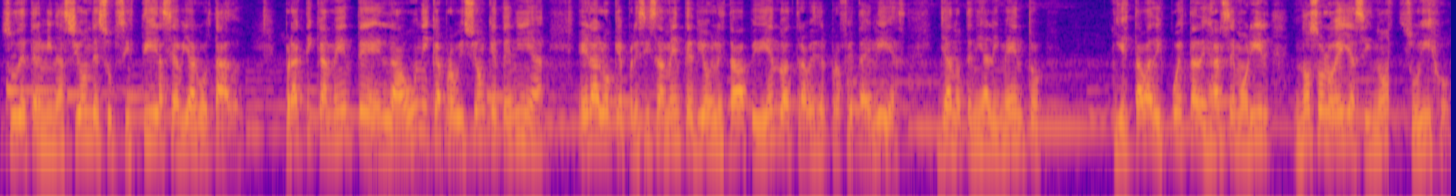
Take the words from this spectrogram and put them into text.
su determinación de subsistir se había agotado. Prácticamente la única provisión que tenía era lo que precisamente Dios le estaba pidiendo a través del profeta Elías. Ya no tenía alimento y estaba dispuesta a dejarse morir no solo ella, sino su hijo.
